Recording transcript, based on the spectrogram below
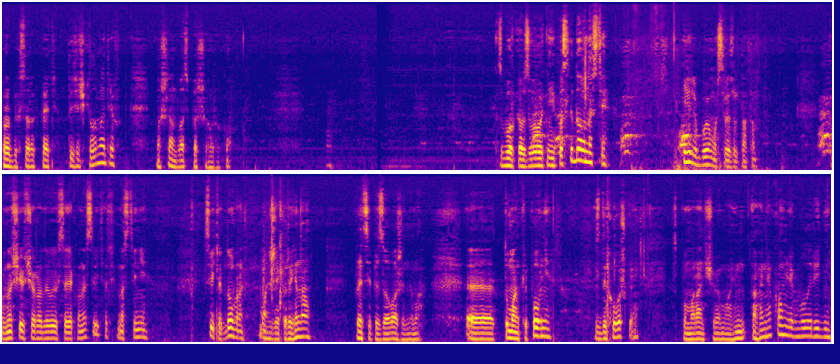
Пробіг 45 тисяч кілометрів. Машина 21 року. Зборка в зворотній послідовності. І любуємось результатом. Вночі вчора дивився, як вони світять на стіні. Світять добре, майже як оригінал. В принципі, зауважень нема. Е, туманки повні, з дихошкою, з помаранчевим аганяком, як були рідні.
